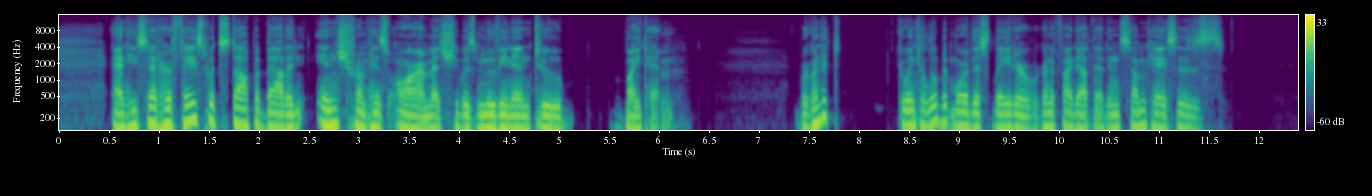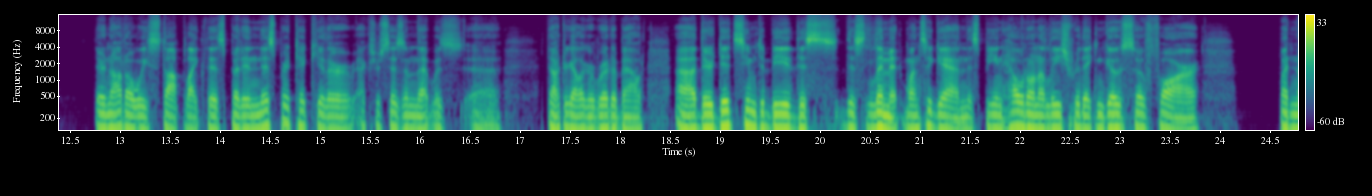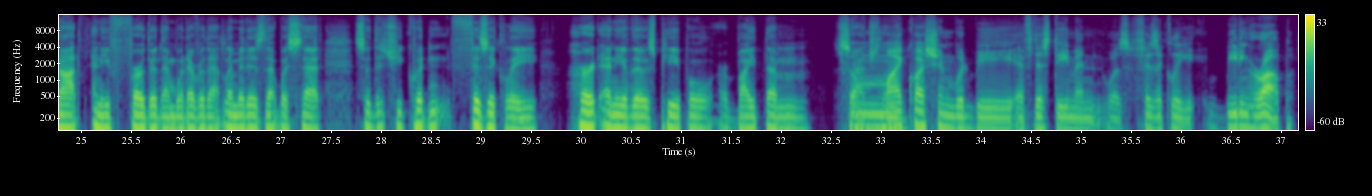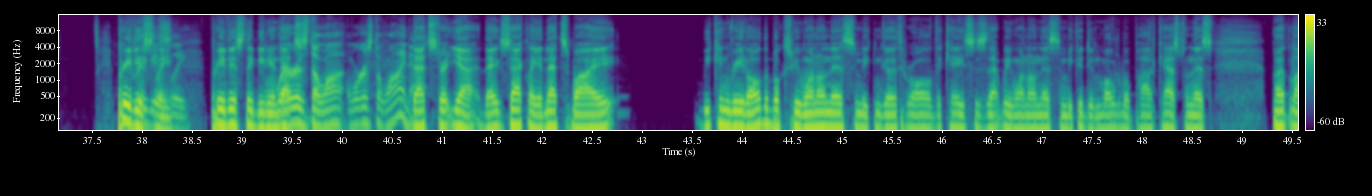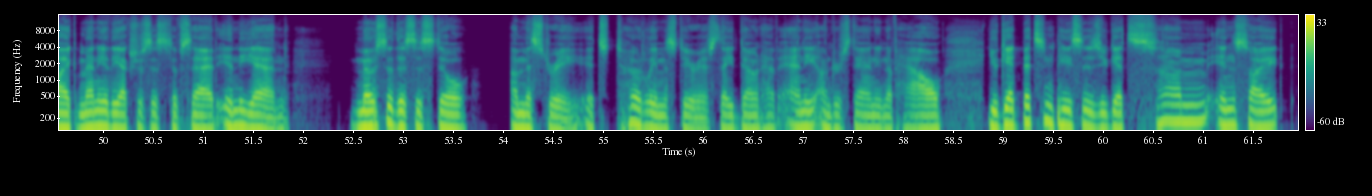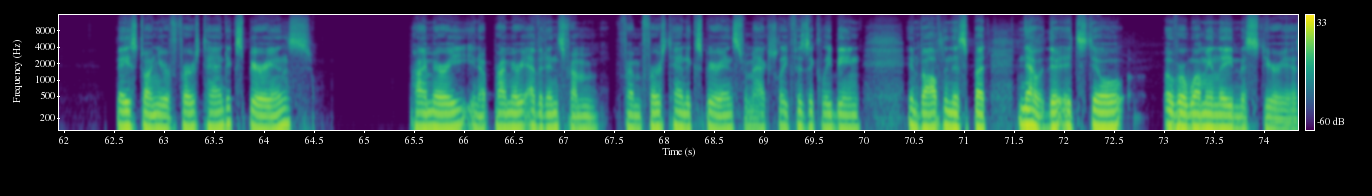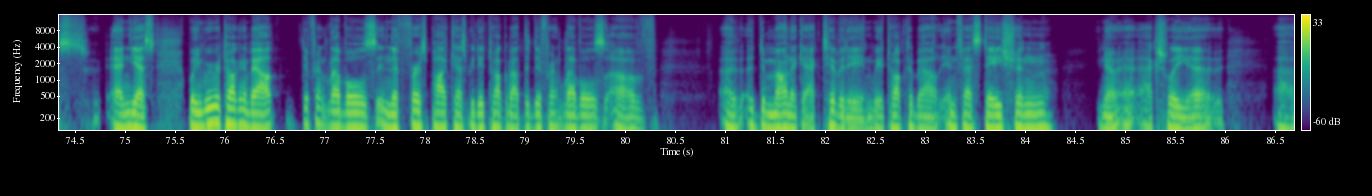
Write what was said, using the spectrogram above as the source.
And he said her face would stop about an inch from his arm as she was moving in to bite him. We're going to t- go into a little bit more of this later. We're going to find out that in some cases, they're not always stopped like this. But in this particular exorcism that was uh, Dr. Gallagher wrote about, uh, there did seem to be this this limit once again, this being held on a leash where they can go so far, but not any further than whatever that limit is that was set, so that she couldn't physically hurt any of those people or bite them. So my them. question would be if this demon was physically beating her up previously, previously, previously being where is the line? Where is the line? At? that's right. Yeah, exactly, and that's why we can read all the books we want on this, and we can go through all of the cases that we want on this, and we could do multiple podcasts on this. But like many of the exorcists have said, in the end, most of this is still a mystery. It's totally mysterious. They don't have any understanding of how you get bits and pieces. You get some insight based on your firsthand experience, primary, you know, primary evidence from from firsthand experience, from actually physically being involved in this. But no, there, it's still overwhelmingly mysterious. And yes, when we were talking about different levels in the first podcast, we did talk about the different levels of demonic activity, and we talked about infestation. You know, actually,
